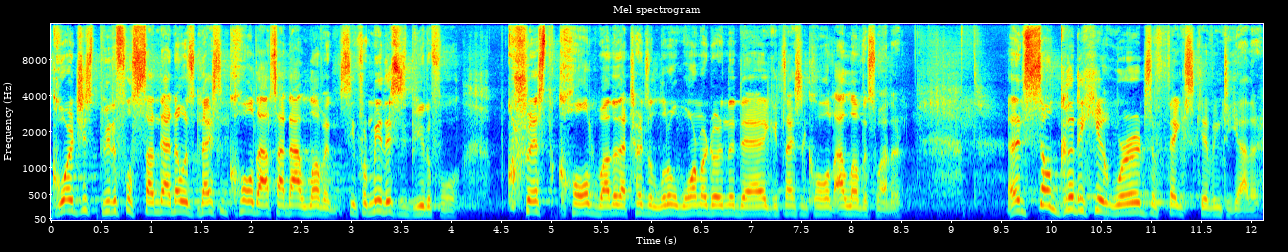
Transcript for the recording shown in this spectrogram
gorgeous beautiful sunday i know it's nice and cold outside i love it see for me this is beautiful crisp cold weather that turns a little warmer during the day gets nice and cold i love this weather and it's so good to hear words of thanksgiving together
